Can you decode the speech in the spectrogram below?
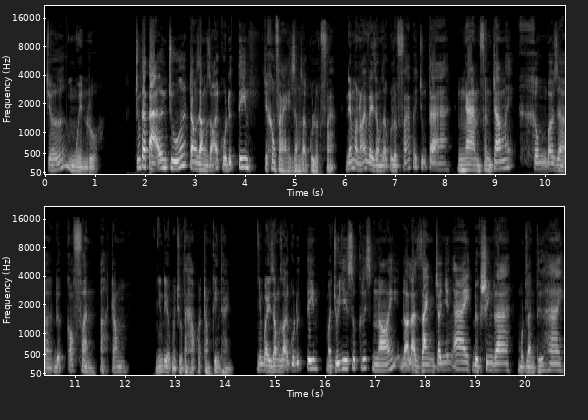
chớ nguyền rủa. Chúng ta tạ ơn Chúa trong dòng dõi của đức tin, chứ không phải dòng dõi của luật pháp. Nếu mà nói về dòng dõi của luật pháp ấy, chúng ta ngàn phần trăm ấy không bao giờ được có phần ở trong những điều mà chúng ta học ở trong kinh thánh. Nhưng bởi dòng dõi của đức tin mà Chúa Giêsu Christ nói, đó là dành cho những ai được sinh ra một lần thứ hai.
